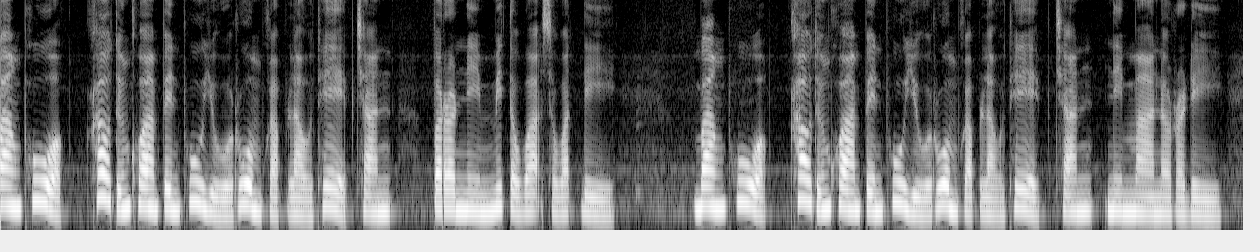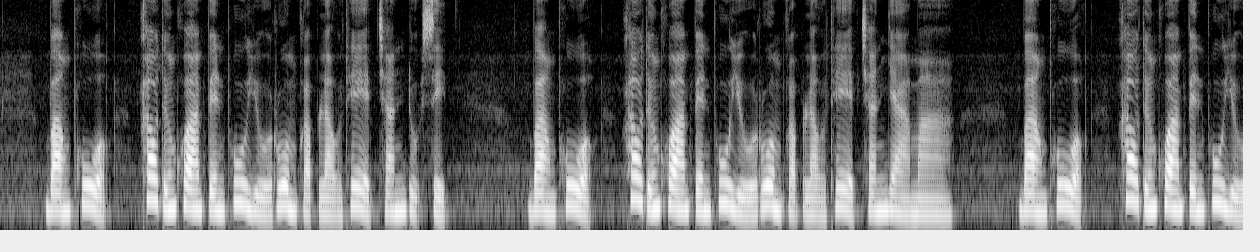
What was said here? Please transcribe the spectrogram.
บางพวกเข้าถึงความเป็นผู้อยู่ร่วมกับเหล่าเทพชั้น ปรนิมมิตวสวัสดี บางพวกเข้าถึงความเป็นผู้อยู่ร่วมกับเหล่าเทพ ชั้น นิมมานรดี บางพวกเข้าถึงความเป็นผู้อยู่ร่วมกับเหล่าเทพชั้นดุสิต บางพวกเข้าถึงความเป็นผู้อยู่ร่วมกับเหล่าเทพชั้นยามา บางพวกเข้าถึงความเป็นผู้อยู่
